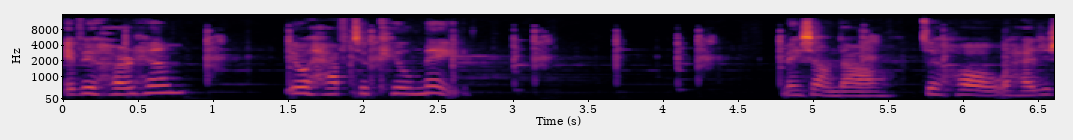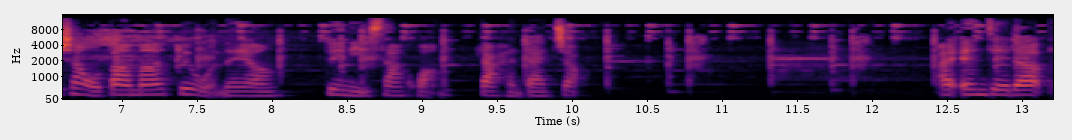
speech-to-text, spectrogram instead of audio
If you hurt him, you'll have to kill me. 没想到最后我还是像我爸妈对我那样对你撒谎，大喊大叫。I ended up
